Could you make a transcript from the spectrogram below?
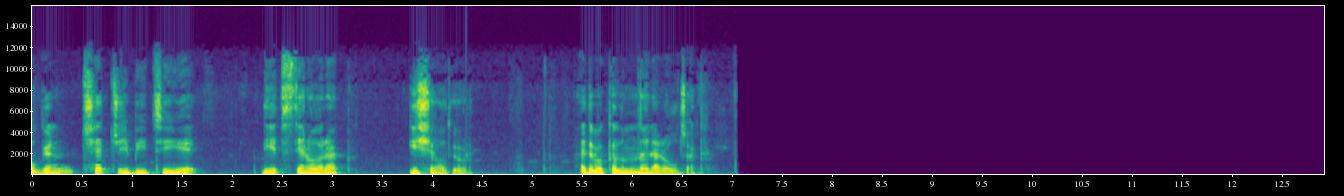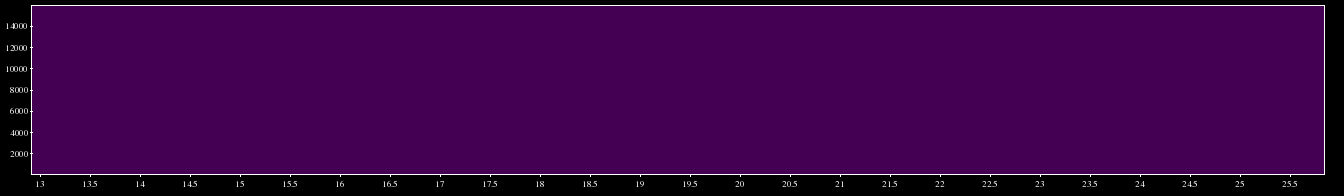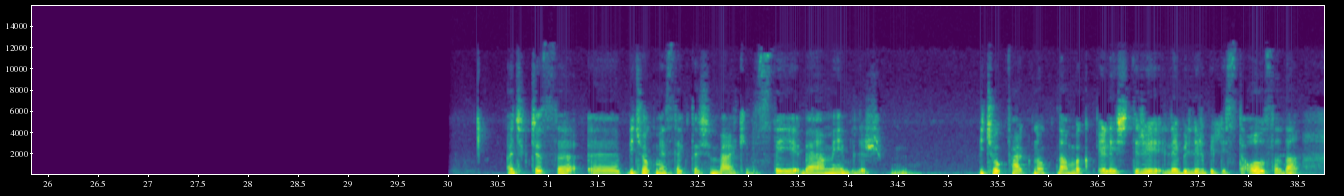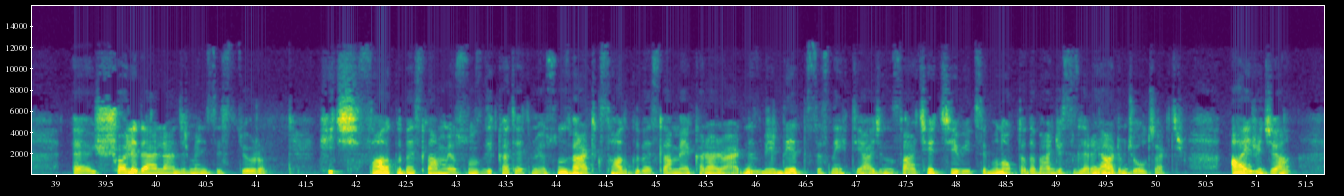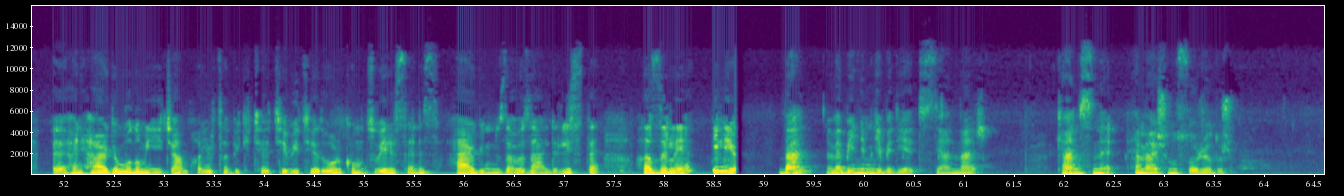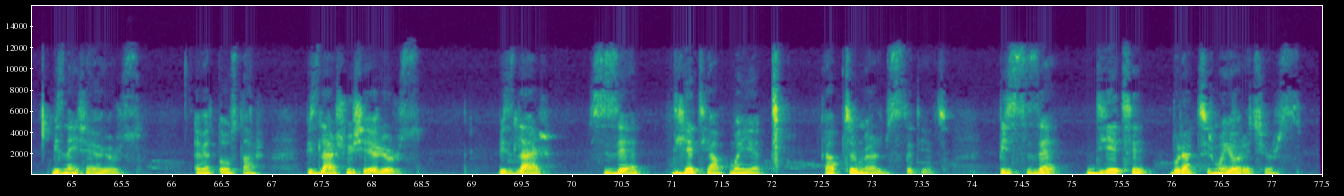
Bugün ChatGPT'yi diyetisyen olarak işe alıyorum. Hadi bakalım neler olacak. Açıkçası e, birçok meslektaşım belki listeyi beğenmeyebilir. Birçok farklı noktadan bakıp eleştirilebilir bir liste olsa da e, şöyle değerlendirmenizi istiyorum. Hiç sağlıklı beslenmiyorsunuz, dikkat etmiyorsunuz ve artık sağlıklı beslenmeye karar verdiniz. Bir diyet listesine ihtiyacınız var. ChatGPT bu noktada bence sizlere yardımcı olacaktır. Ayrıca e, hani her gün bunu mu yiyeceğim? Hayır tabii ki ChatGPT'ye doğru komutu verirseniz her gününüze özel de liste hazırlayabiliyor. Ben ve benim gibi diyetisyenler kendisine hemen şunu soruyordur. Biz ne işe yarıyoruz? Evet dostlar, bizler şu işe yarıyoruz. Bizler size diyet yapmayı yaptırmıyoruz biz size diyet. Biz size diyeti bıraktırmayı öğretiyoruz.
